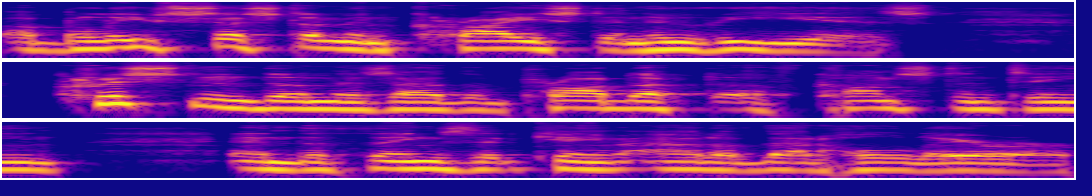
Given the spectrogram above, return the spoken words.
a, belief system in Christ and who he is. Christendom is the product of Constantine and the things that came out of that whole era,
